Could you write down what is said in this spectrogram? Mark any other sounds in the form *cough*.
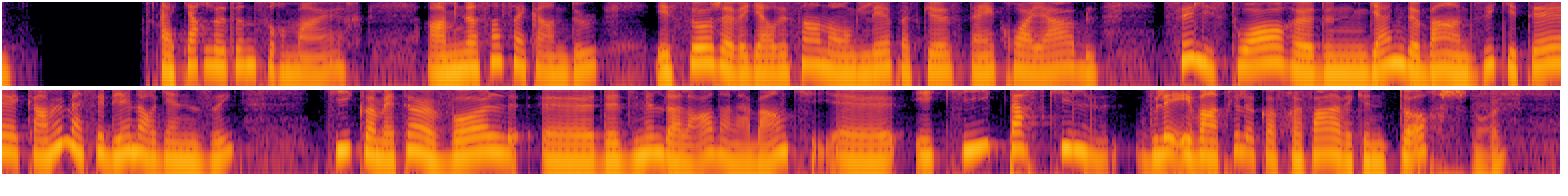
à Carleton-sur-Mer en 1952. Et ça, j'avais gardé ça en anglais parce que c'était incroyable. C'est l'histoire euh, d'une gang de bandits qui était quand même assez bien organisée, qui commettait un vol euh, de 10 000 dans la banque euh, et qui, parce qu'ils voulaient éventrer le coffre-fort avec une torche,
